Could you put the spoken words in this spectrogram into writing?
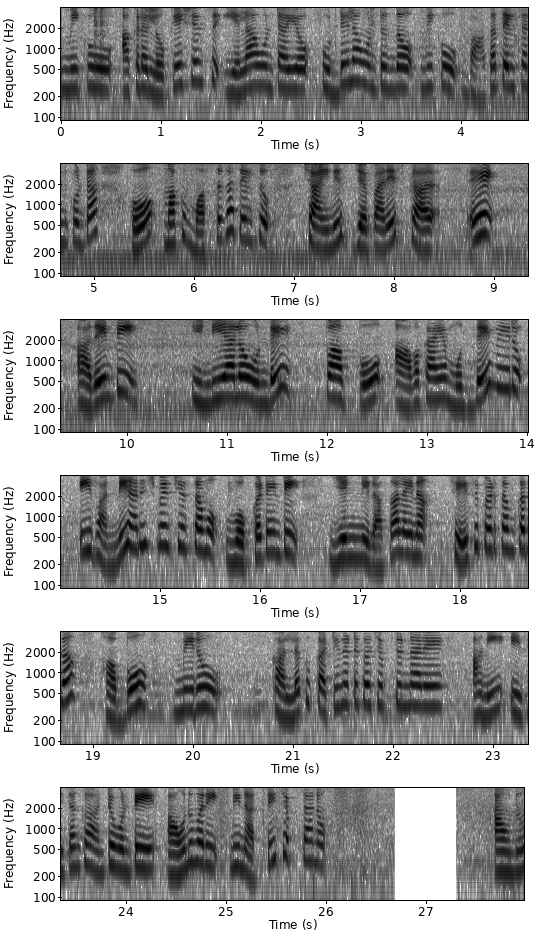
మీకు అక్కడ లొకేషన్స్ ఎలా ఉంటాయో ఫుడ్ ఎలా ఉంటుందో మీకు బాగా తెలుసు అనుకుంటా? ఓ మాకు మస్తుగా తెలుసు. చైనీస్ జపానీస్ కా ఏ అదేంటి? ఇండియాలో ఉండే పప్పు ఆవకాయ ముద్దే వేరు. ఇవన్నీ అరేంజ్మెంట్ చేస్తాము. ఒక్కటేంటి? ఎన్ని రకాలైన చేసి పెడతాం కదా? అబ్బో మీరు కళ్ళకు కట్టినట్టుగా చెప్తున్నారే అని ఈ విధంగా అంటూ ఉంటే అవును మరి నేను అట్టే చెప్తాను. అవును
